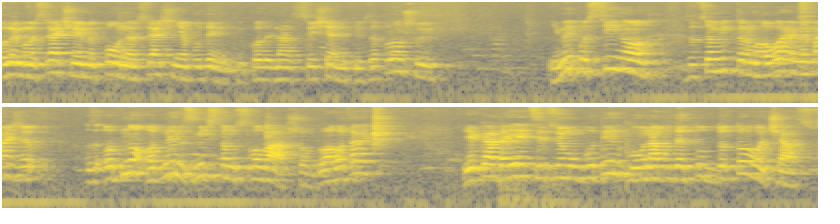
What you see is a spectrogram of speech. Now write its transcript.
Коли ми освячуємо повне освячення будинків, коли нас священників запрошують. І ми постійно з отцом Віктором говоримо майже одно, одним змістом слова, що благодать, яка дається цьому будинку, вона буде тут до того часу,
